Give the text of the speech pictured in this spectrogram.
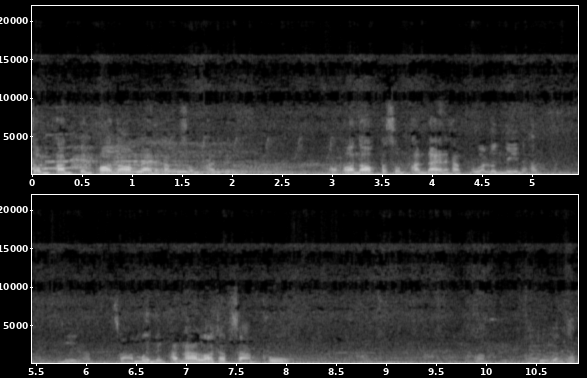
สมพันธุ์เป็นพ่อนอกได้นะครับ ผสมพันธุ์เป็นเอาพ่อนอกผสมพันธุ์ได้นะครับวัวรุ่นนี้นะครับ นี่ครับสามหมื่นหนึ่งพันห้าร้อยครับสามคู่ครับดูกันครับ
